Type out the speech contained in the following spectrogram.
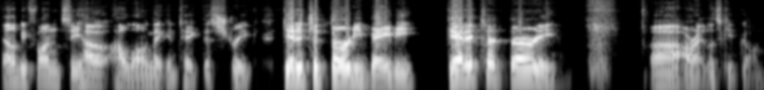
That'll be fun. See how how long they can take this streak. Get it to 30, baby. Get it to 30. Uh, all right, let's keep going.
